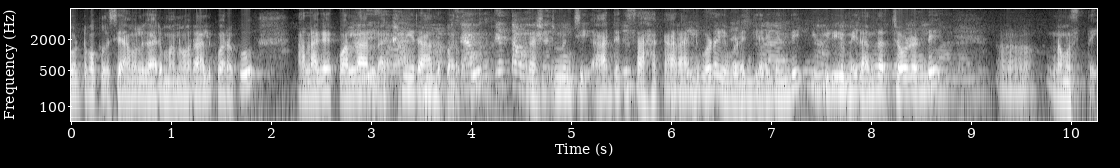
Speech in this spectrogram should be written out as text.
గొట్టుమక్కల శ్యామల గారి మనవరాలి కొరకు అలాగే కొల్లాల లక్ష్మీరాధ కొరకు ట్రస్ట్ నుంచి ఆర్థిక సహకారాన్ని కూడా ఇవ్వడం జరిగింది. ఈ వీడియో మీరు అందరు చూడండి నమస్తే.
